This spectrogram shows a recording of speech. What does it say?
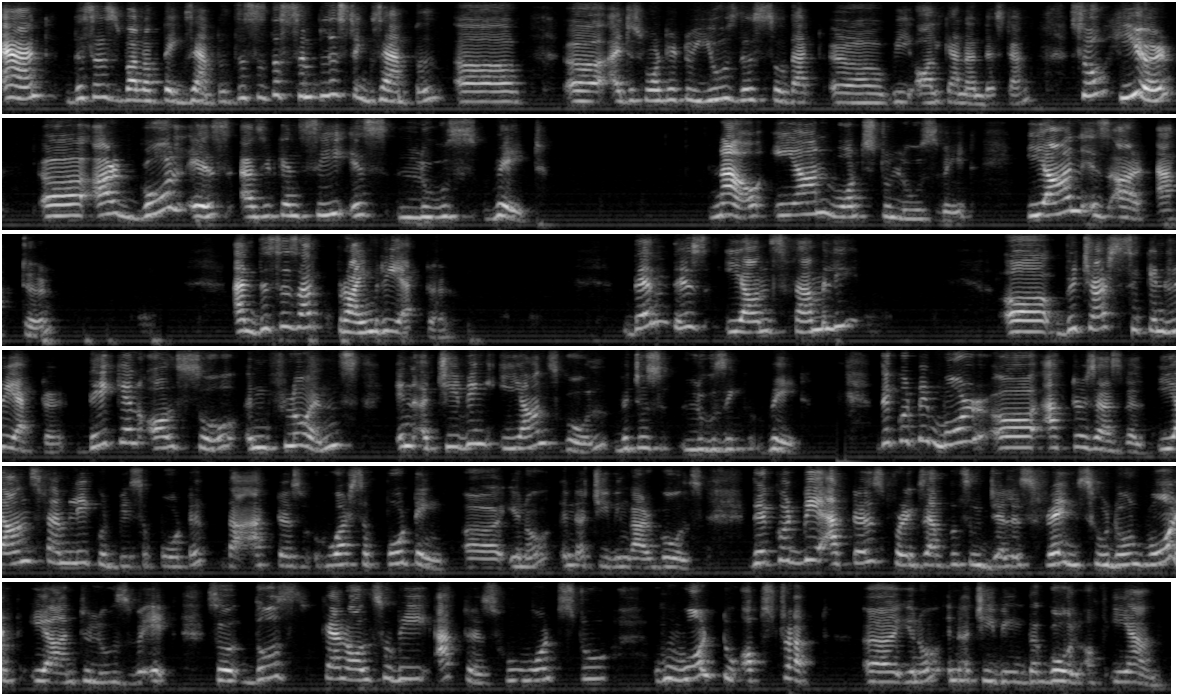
And this is one of the examples. This is the simplest example uh, uh, I just wanted to use this so that uh, we all can understand. So here uh, our goal is, as you can see, is lose weight. Now, Ian wants to lose weight. Ian is our actor. And this is our primary actor. Then there's Ian's family, uh, which are secondary actor. They can also influence in achieving Ian's goal, which is losing weight. There could be more uh, actors as well. Ian's family could be supportive, the actors who are supporting, uh, you know, in achieving our goals. There could be actors, for example, some jealous friends who don't want Ian to lose weight. So those can also be actors who wants to, who want to obstruct uh, you know, in achieving the goal of Ian.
